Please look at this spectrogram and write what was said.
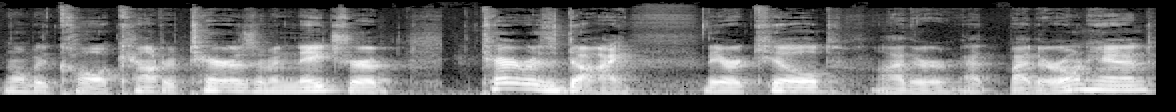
one would call counterterrorism in nature, terrorists die. They are killed either at, by their own hand,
